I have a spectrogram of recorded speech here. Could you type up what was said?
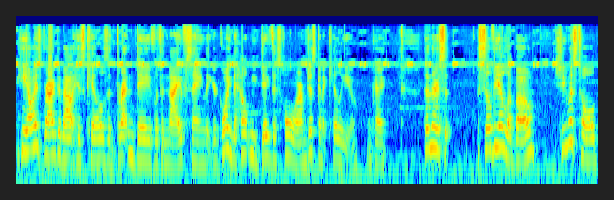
he always bragged about his kills and threatened Dave with a knife, saying that you're going to help me dig this hole or I'm just going to kill you. Okay. Then there's Sylvia LeBeau. She was told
